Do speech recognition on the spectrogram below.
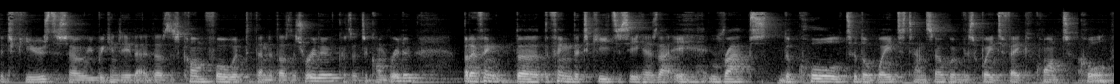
it's fused. So we can see that it does this conv forward, then it does this relu because it's a conv relu. But I think the, the thing that's key to see here is that it wraps the call to the weight tensor with this weight fake quant call,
